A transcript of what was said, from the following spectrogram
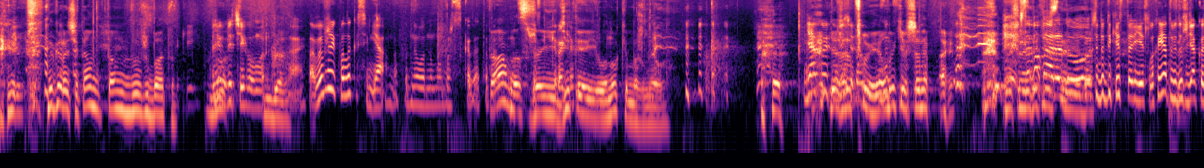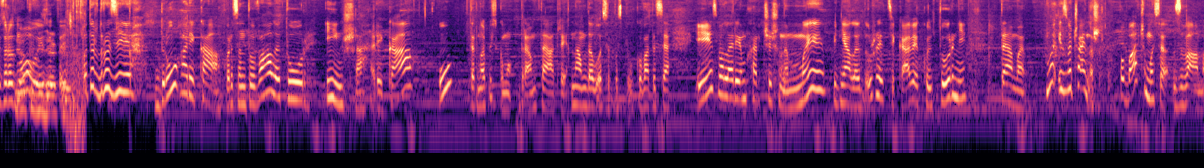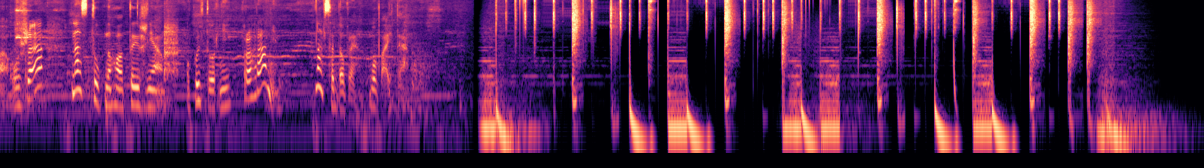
Ну, коротше, там, там дуже багато. Ну, Люблячий гумор. да. Так. Так, Ви вже як велика сім'я, одне одному можна сказати. Там у нас вже і діти, і онуки, можливо. Дякую Я тобі. що жартую, я онуків ще немає. Все попереду, що ти такі старі. Слухай, я тобі дуже дякую за розмову і за це. Отож, друзі, друга ріка презентували тур Інша ріка у Тернопільському драмтеатрі. Нам вдалося поспілкуватися і з Валерієм Харчишиним. Ми підняли дуже цікаві культурні теми. Ну і звичайно ж, побачимося з вами уже наступного тижня у культурній програмі. На все добре, бувайте!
